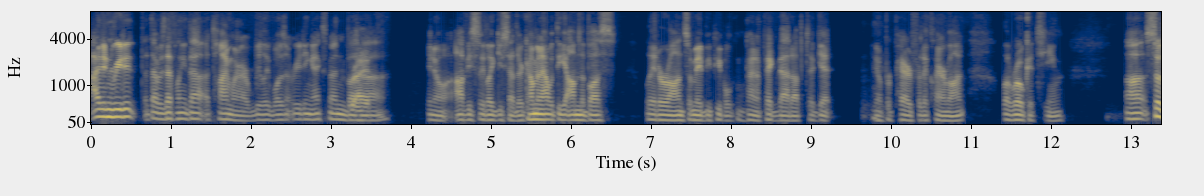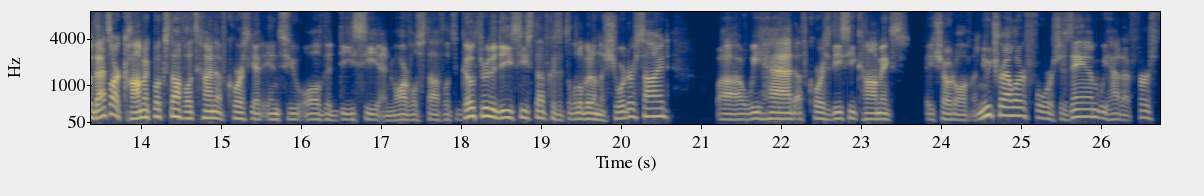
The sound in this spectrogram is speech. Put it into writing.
I didn't read it. That was definitely that, a time when I really wasn't reading X Men, but right. uh, you know, obviously, like you said, they're coming out with the omnibus later on, so maybe people can kind of pick that up to get you know prepared for the Claremont Larroca team. Uh, so that's our comic book stuff. Let's kind of, of course, get into all the DC and Marvel stuff. Let's go through the DC stuff because it's a little bit on the shorter side. Uh, we had, of course, DC Comics. They showed off a new trailer for Shazam. We had a first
